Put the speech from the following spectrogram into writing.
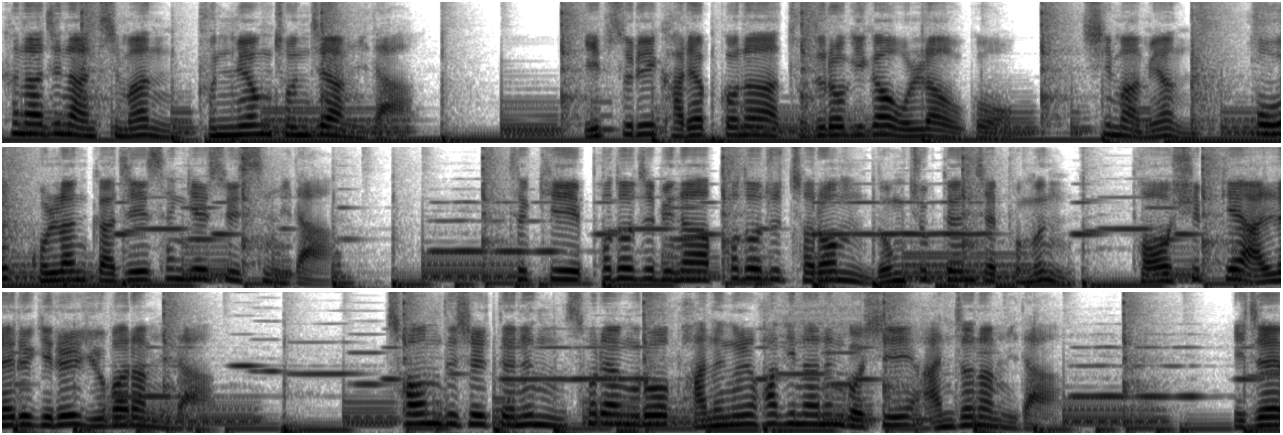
흔하진 않지만 분명 존재합니다. 입술이 가렵거나 두드러기가 올라오고 심하면 호흡 곤란까지 생길 수 있습니다. 특히 포도즙이나 포도주처럼 농축된 제품은 더 쉽게 알레르기를 유발합니다. 처음 드실 때는 소량으로 반응을 확인하는 것이 안전합니다. 이제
